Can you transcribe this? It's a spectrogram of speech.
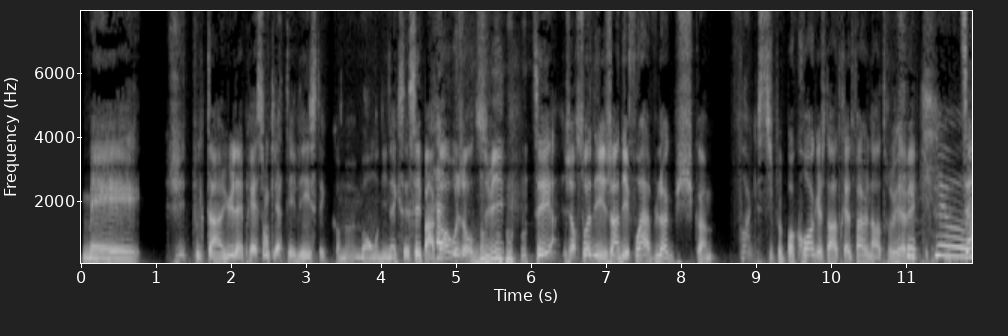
Mais j'ai tout le temps eu l'impression que la télé, c'était comme un monde inaccessible. Encore aujourd'hui, tu sais, je reçois des gens, des fois, à vlog, puis je suis comme, fuck, si je peux pas croire que j'étais en train de faire une entrevue avec... Tu sais, Ah, j'étais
